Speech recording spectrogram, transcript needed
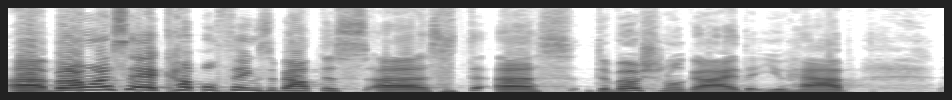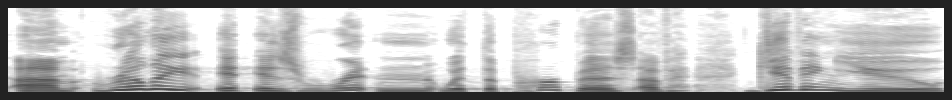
Uh, but I want to say a couple things about this uh, st- uh, devotional guide that you have. Um, really, it is written with the purpose of giving you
